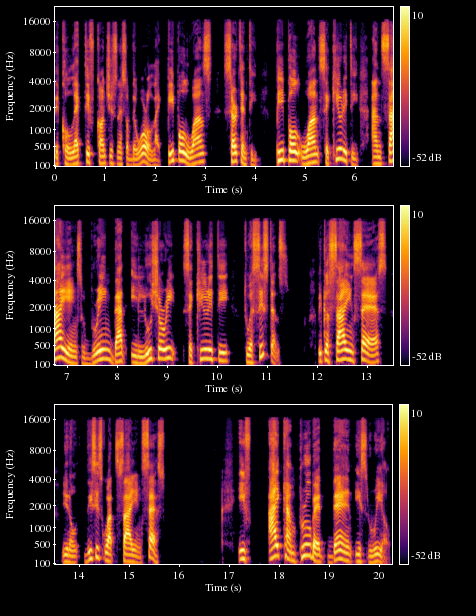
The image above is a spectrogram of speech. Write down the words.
the collective consciousness of the world. Like people wants certainty people want security and science bring that illusory security to existence because science says you know, this is what science says. If I can prove it, then it's real.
